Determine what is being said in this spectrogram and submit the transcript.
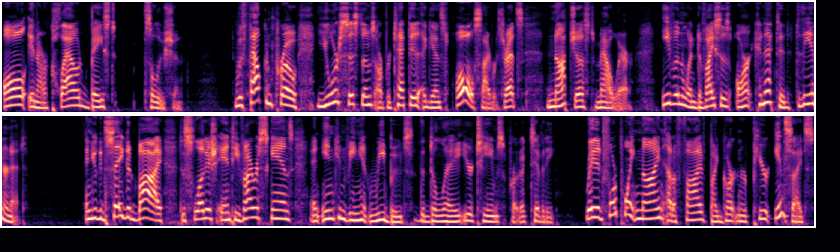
all in our cloud based solution. With Falcon Pro, your systems are protected against all cyber threats, not just malware, even when devices aren't connected to the internet. And you can say goodbye to sluggish antivirus scans and inconvenient reboots that delay your team's productivity. Rated 4.9 out of 5 by Gartner Peer Insights,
